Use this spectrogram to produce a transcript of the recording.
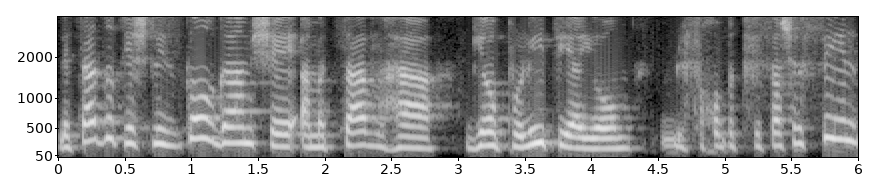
לצד זאת יש לזכור גם שהמצב הגיאופוליטי היום, לפחות בתפיסה של סין,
